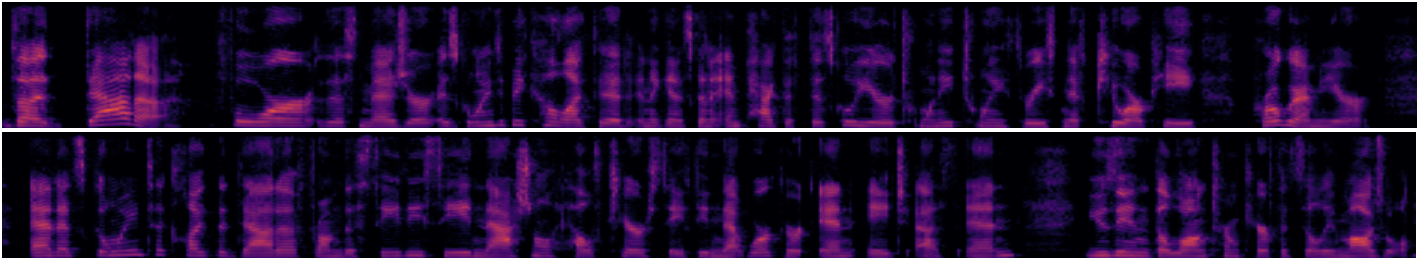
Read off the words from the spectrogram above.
The data for this measure is going to be collected, and again, it's going to impact the fiscal year 2023 SNF QRP program year. And it's going to collect the data from the CDC National Healthcare Safety Network, or NHSN, using the long term care facility module.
